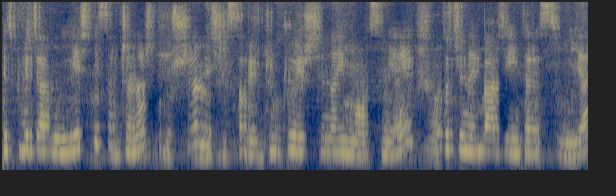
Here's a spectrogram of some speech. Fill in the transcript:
Więc powiedziałabym, jeśli zaczynasz, to przemyśl sobie, w czym czujesz się najmocniej, co cię najbardziej interesuje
